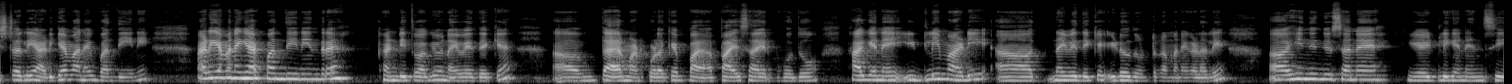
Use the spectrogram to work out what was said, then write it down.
ಇಷ್ಟರಲ್ಲಿ ಅಡುಗೆ ಮನೆಗೆ ಬಂದೀನಿ. ಅಡುಗೆ ಮನೆಗೆ ಯಾಕೆ ಬಂದೀನಿ ಅಂದರೆ ಖಂಡಿತವಾಗಿಯೂ ನೈವೇದ್ಯಕ್ಕೆ ತಯಾರು ಮಾಡ್ಕೊಳ್ಳೋಕ್ಕೆ ಪಾಯಸ ಇರಬಹುದು ಹಾಗೆಯೇ ಇಡ್ಲಿ ಮಾಡಿ ನೈವೇದ್ಯಕ್ಕೆ ಇಡೋದುಂಟು ನಮ್ಮ ಮನೆಗಳಲ್ಲಿ. ಹಿಂದಿನ ದಿವಸನೇ ಇಡ್ಲಿಗೆ ನೆನೆಸಿ,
